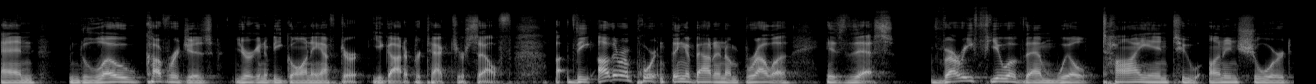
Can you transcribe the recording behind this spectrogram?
and low coverages, you're going to be gone after. You got to protect yourself. Uh, the other important thing about an umbrella is this very few of them will tie into uninsured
